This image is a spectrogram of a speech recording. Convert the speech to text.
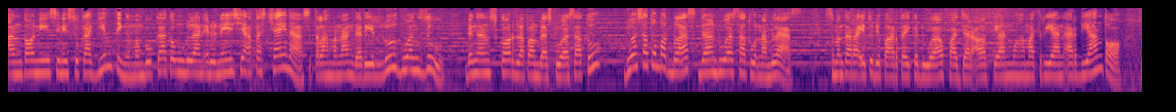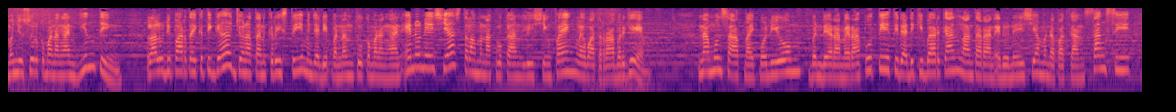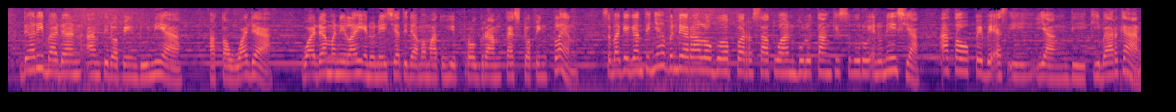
Anthony Sinisuka Ginting membuka keunggulan Indonesia atas China setelah menang dari Lu Guangzhou dengan skor 18-21, 21-14, dan 21-16. Sementara itu di partai kedua, Fajar Alfian Muhammad Rian Ardianto menyusul kemenangan Ginting. Lalu di partai ketiga, Jonathan Christie menjadi penentu kemenangan Indonesia setelah menaklukkan Li Xingfeng lewat rubber game. Namun saat naik podium, bendera merah putih tidak dikibarkan lantaran Indonesia mendapatkan sanksi dari Badan Anti Doping Dunia atau WADA. WADA menilai Indonesia tidak mematuhi program tes doping plan. Sebagai gantinya, bendera logo Persatuan Bulu Tangkis Seluruh Indonesia atau PBSI yang dikibarkan.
